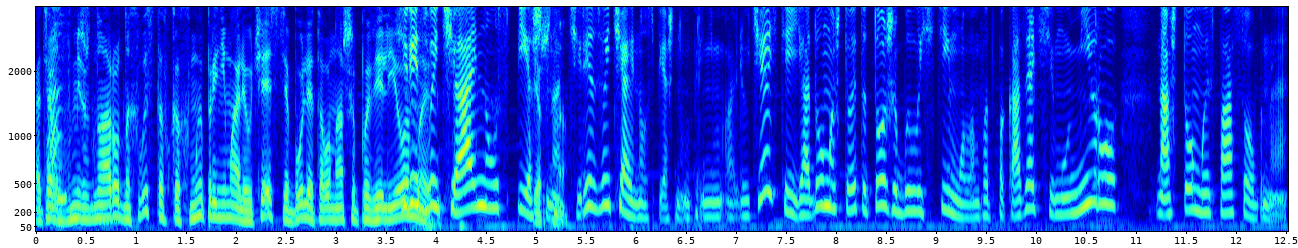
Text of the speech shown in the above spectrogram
Хотя Да? в международных выставках мы принимали участие, более того, наши павильоны... Чрезвычайно успешно, Успешно. чрезвычайно успешно мы принимали участие. Я думаю, что это тоже было стимулом, вот показать всему миру, на что мы способны.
